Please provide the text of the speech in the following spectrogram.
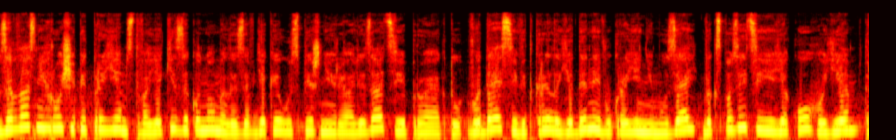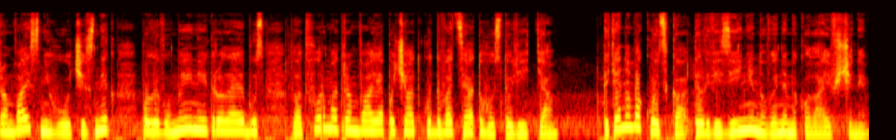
За власні гроші підприємства, які зекономили завдяки успішній реалізації проекту, в Одесі відкрили єдиний в Україні музей, в експозиції якого є трамвай снігоочисник, поливомийний тролейбус, платформа трамвая початку ХХ століття. Тетяна Бакоцька, телевізійні новини Миколаївщини.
